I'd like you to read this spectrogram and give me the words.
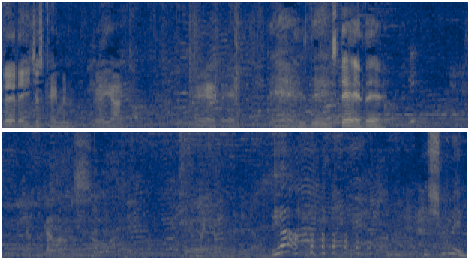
There, there, he just came in. There, yeah. There, there. There, he's there. He's there, there. Yeah. he's swimming.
